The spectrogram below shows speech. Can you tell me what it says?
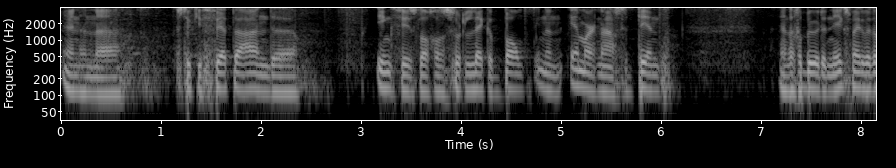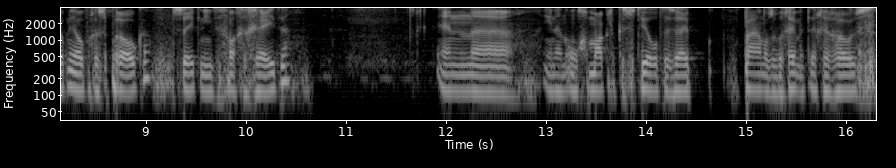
En een uh, stukje feta. En de inktvis lag als een soort lekke band in een emmer naast de tent. En er gebeurde niks mee. Er werd ook niet over gesproken. Zeker niet van gegeten. En uh, in een ongemakkelijke stilte zei Panos op een gegeven moment tegen Roos...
